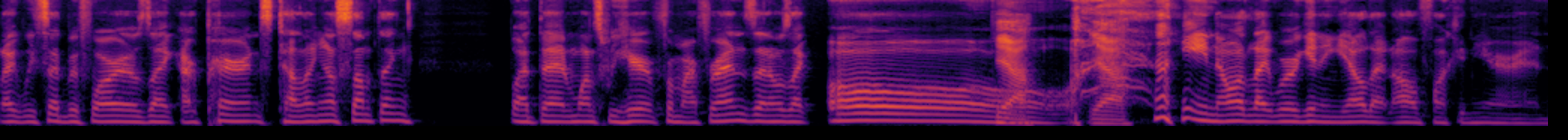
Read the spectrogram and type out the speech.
like we said before, it was like our parents telling us something, but then once we hear it from our friends, then it was like, oh, Yeah. yeah, you know, like we were getting yelled at all fucking year, and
